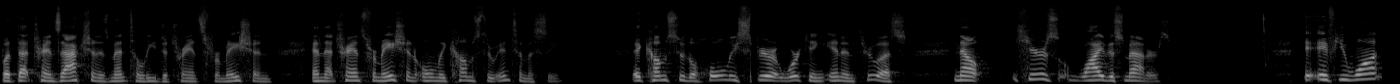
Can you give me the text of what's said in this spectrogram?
But that transaction is meant to lead to transformation. And that transformation only comes through intimacy. It comes through the Holy Spirit working in and through us. Now, here's why this matters. If you want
